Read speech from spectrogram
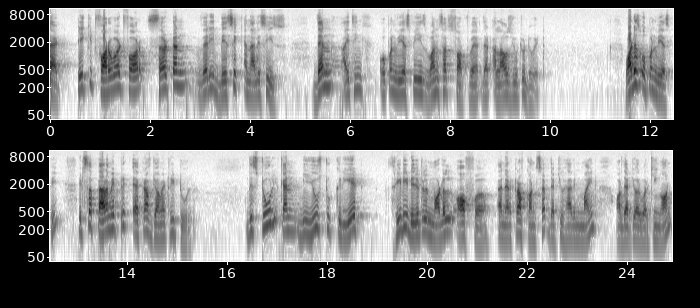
that take it forward for certain very basic analyses then I think OpenVSP is one such software that allows you to do it. What is OpenVSP? It is a parametric aircraft geometry tool. This tool can be used to create 3D digital model of uh, an aircraft concept that you have in mind or that you are working on.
